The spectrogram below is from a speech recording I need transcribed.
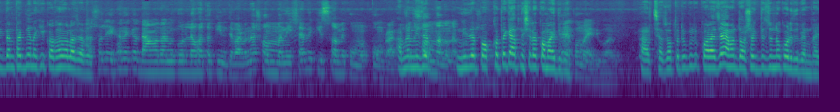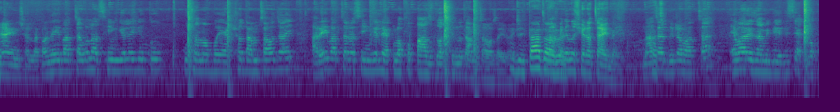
একদম থাকবে নাকি কথা বলা যাবে? আসলে এখানে কেউ দামাদামি করলে হয়তো কিনতে পারবে না। সম্মান হিসাবে কিছু আমি কম কম রাখব। আপনার নিজের নিজের পক্ষ থেকে আপনি সেটা কমাই দিবেন। হ্যাঁ, কমাই দিব আমি। আচ্ছা যতটুকু করা যায় আমার দর্শকদের জন্য করে দিবেন ভাই। হ্যাঁ ইনশাল্লাহ। কারণ এই বাচ্চাগুলো সিঙ্গেলে কিন্তু পঁচানব্বই একশো দাম চাওয়া যায়। আর এই বাচ্চারা সিঙ্গেলে এক লক্ষ পাঁচ দশ কিন্তু দাম চাওয়া যায় ভাই। জি তা আমি যায়। কিন্তু সেটা চাই নাই। না চাই দুইটা বাচ্চা। এভারেজ আমি দিয়ে দিছি এক লক্ষ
